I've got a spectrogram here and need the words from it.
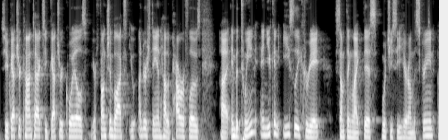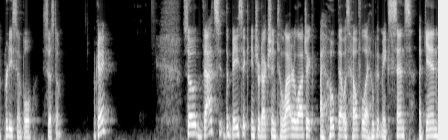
So you've got your contacts, you've got your coils, your function blocks, you understand how the power flows uh, in between, and you can easily create something like this, which you see here on the screen, a pretty simple system. Okay? So that's the basic introduction to ladder logic. I hope that was helpful. I hope it makes sense. Again,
